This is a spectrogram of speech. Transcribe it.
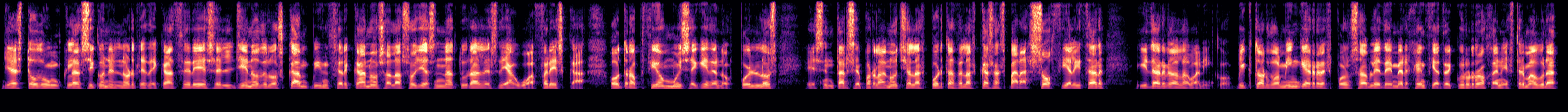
Ya es todo un clásico en el norte de Cáceres, el lleno de los campings cercanos a las ollas naturales de agua fresca. Otra opción muy seguida en los pueblos es sentarse por la noche a las puertas de las casas para socializar y al abanico. Víctor Domínguez, responsable de emergencias de Cruz Roja en Extremadura,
